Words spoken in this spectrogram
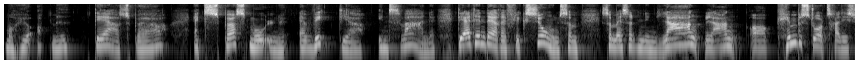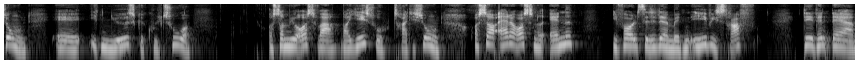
må høre op med. Det er at spørge, at spørgsmålene er vigtigere end svarene. Det er den der refleksion, som, som er sådan en lang, lang og kæmpestor tradition øh, i den jødiske kultur, og som jo også var, var Jesu tradition. Og så er der også noget andet i forhold til det der med den evige straf. Det er den der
